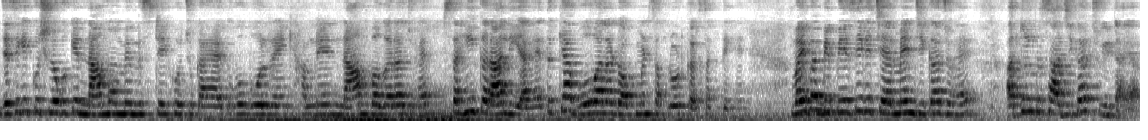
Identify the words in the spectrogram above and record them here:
जैसे कि कुछ लोगों के नामों में मिस्टेक हो चुका है तो वो बोल रहे हैं कि हमने नाम वगैरह जो है सही करा लिया है तो क्या वो वाला डॉक्यूमेंट्स अपलोड कर सकते हैं? वहीं पर बीपीएससी के चेयरमैन जी का जो है, अतुल प्रसाद जी का ट्वीट आया।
